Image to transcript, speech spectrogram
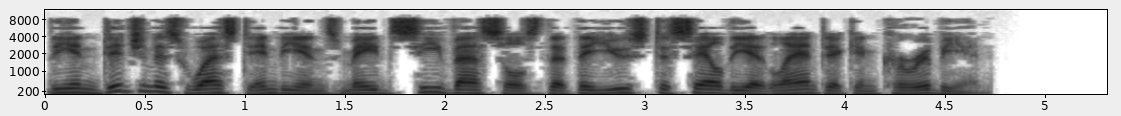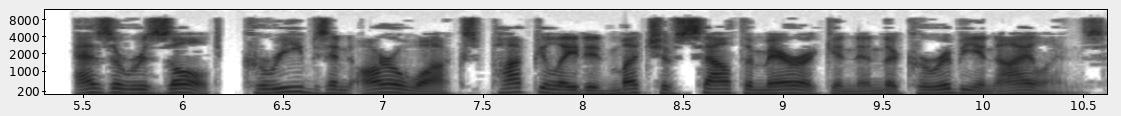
The indigenous West Indians made sea vessels that they used to sail the Atlantic and Caribbean. As a result, Caribs and Arawaks populated much of South American and the Caribbean islands.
